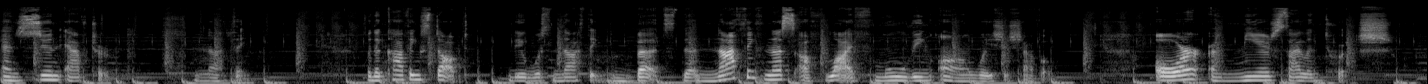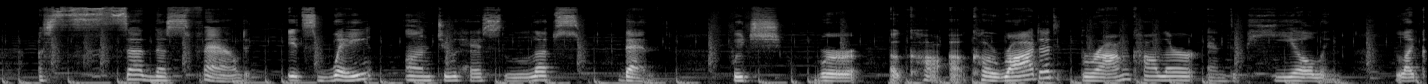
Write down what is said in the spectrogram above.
and soon after, nothing. When the coughing stopped, there was nothing but the nothingness of life moving on with a shovel or a near silent twitch. A sadness found its way onto his lips then, which were a, a corroded brown color and peeling like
